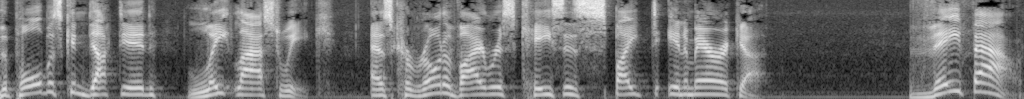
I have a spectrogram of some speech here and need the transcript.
The poll was conducted late last week as coronavirus cases spiked in America. They found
